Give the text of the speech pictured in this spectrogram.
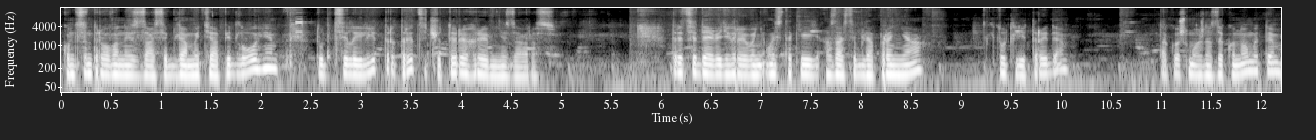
Концентрований засіб для миття підлоги. Тут цілий літр 34 гривні зараз. 39 гривень ось такий засіб для прання. Тут літр йде. Також можна зекономити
